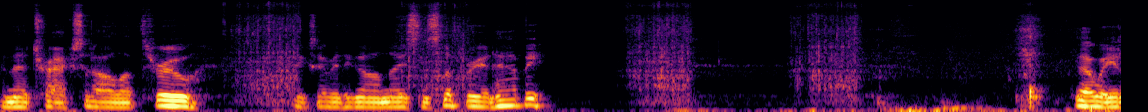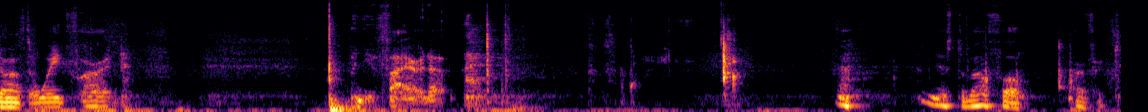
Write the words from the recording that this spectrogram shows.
And that tracks it all up through. Makes everything all nice and slippery and happy. That way you don't have to wait for it when you fire it up. Ah, just about full. Perfect.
